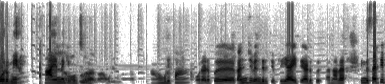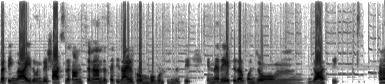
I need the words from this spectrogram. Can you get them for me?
பொறுமையா. நான் என்னைக்கு குடிச்சிருவேன்? அவன் குடிப்பான். ஒரு அடுப்பு கஞ்சி வெந்துருச்சு. ஃப்ரீயா ஆயிட்டு அடுப்பு. அதனால இந்த சட்டி பாத்தீங்களா? இது வந்து ஷார்ட்ஸ்ல காமிச்சேன்னா அந்த சட்டி தான் எனக்கு ரொம்ப பிடிச்சிருந்துச்சு. என்ன ரேட்டு தான் கொஞ்சம் ஜாஸ்தி. ஆனா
